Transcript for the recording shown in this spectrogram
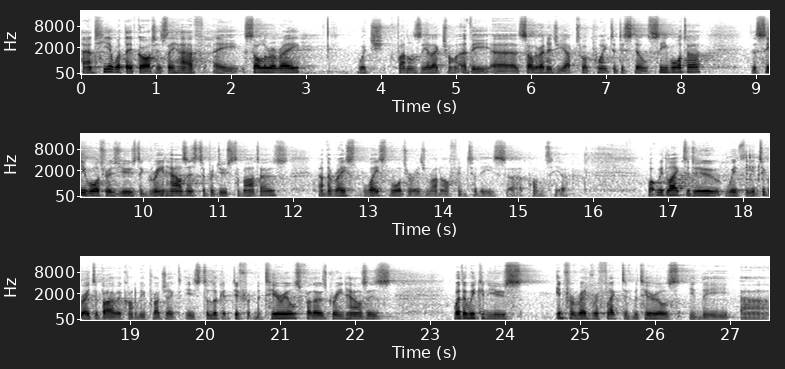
And here what they've got is they have a solar array which funnels the, electron, uh, the uh, solar energy up to a point to distill seawater. The seawater is used in greenhouses to produce tomatoes, and the wastewater is run off into these uh, ponds here. What we'd like to do with the Integrated Bioeconomy Project is to look at different materials for those greenhouses, whether we can use infrared reflective materials in the uh,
